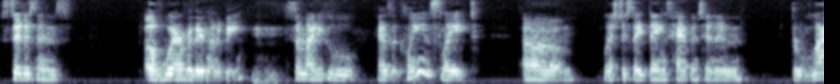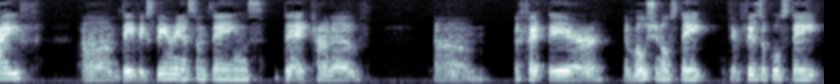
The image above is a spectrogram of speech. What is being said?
citizens of wherever they're going to be. Mm-hmm. Somebody who has a clean slate, um, let's just say things happen to them through life. Um, they've experienced some things that kind of um, affect their emotional state, their physical state.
